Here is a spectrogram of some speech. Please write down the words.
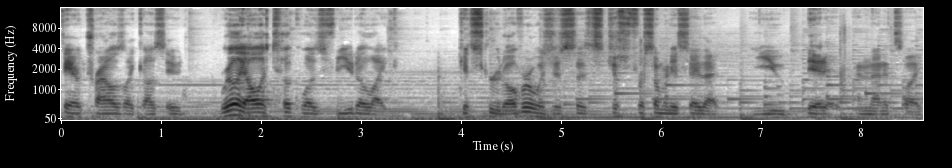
fair trials like us. It really all it took was for you to like get screwed over was just it's just for somebody to say that you did it, and then it's like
